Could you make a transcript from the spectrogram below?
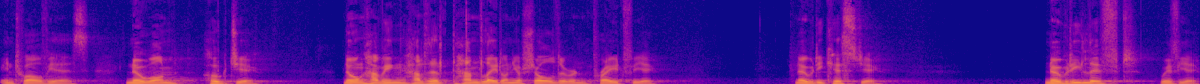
in 12 years, no one hugged you, no one having had a hand laid on your shoulder and prayed for you, nobody kissed you, nobody lived with you.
